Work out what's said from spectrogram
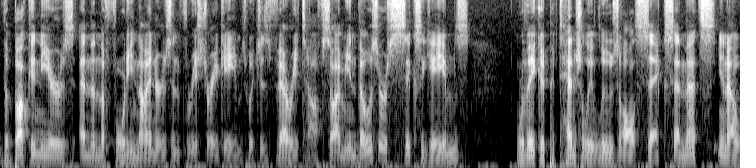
the Buccaneers, and then the 49ers in three straight games, which is very tough. So, I mean, those are six games where they could potentially lose all six. And that's, you know,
